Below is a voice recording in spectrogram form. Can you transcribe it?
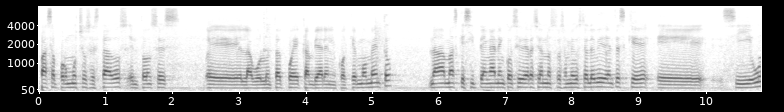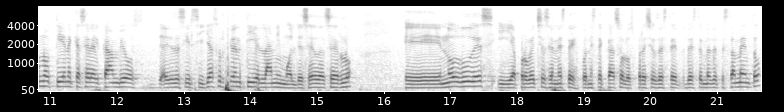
pasa por muchos estados, entonces eh, la voluntad puede cambiar en cualquier momento Nada más que si tengan en consideración nuestros amigos televidentes que eh, si uno tiene que hacer el cambio, es decir, si ya surgió en ti el ánimo, el deseo de hacerlo, eh, no dudes y aproveches en este, en este caso los precios de este, de este mes de testamento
